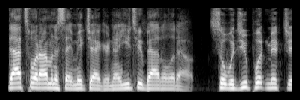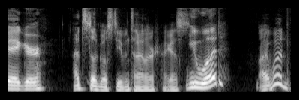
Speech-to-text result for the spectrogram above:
That's what I'm going to say, Mick Jagger. Now you two battle it out. So would you put Mick Jagger? I'd still go Steven Tyler. I guess You would? I would.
